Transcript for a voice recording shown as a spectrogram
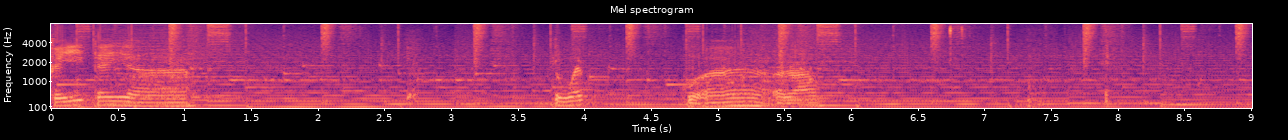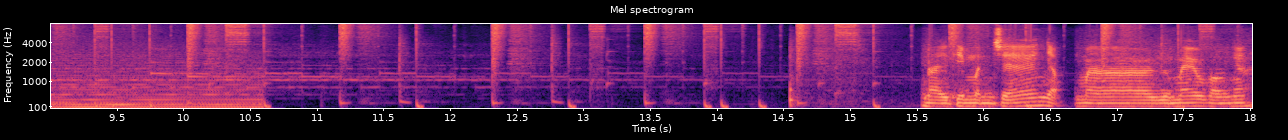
Ký cái uh, cái web của Around. Này thì mình sẽ nhập mà Gmail vào nha.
